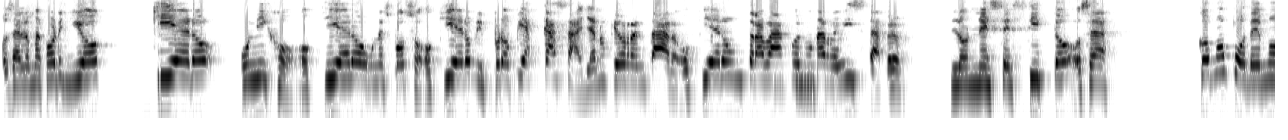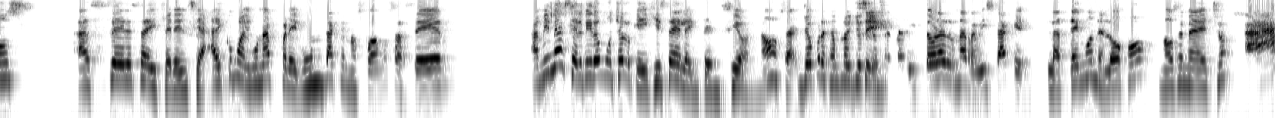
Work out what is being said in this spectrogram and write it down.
O sea, a lo mejor yo quiero un hijo, o quiero un esposo, o quiero mi propia casa, ya no quiero rentar, o quiero un trabajo en una revista, pero lo necesito, o sea, ¿cómo podemos hacer esa diferencia? ¿Hay como alguna pregunta que nos podamos hacer? A mí me ha servido mucho lo que dijiste de la intención, ¿no? O sea, yo, por ejemplo, yo quiero ser la editora de una revista que la tengo en el ojo, no se me ha hecho, ¡Ah!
